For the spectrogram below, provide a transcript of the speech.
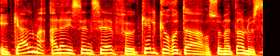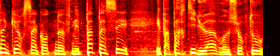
et calme. À la SNCF, euh, quelques retards. Ce matin, le 5h59 n'est pas passé et pas parti du Havre, surtout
